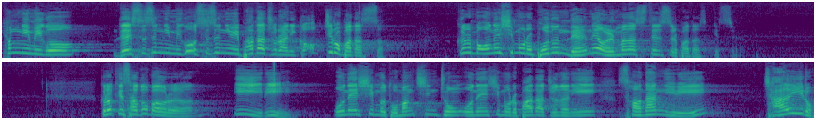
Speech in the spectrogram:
형님이고 내 스승님이고 스승님이 받아주라니까 억지로 받았어. 그러면 오네시모를 보는 내내 얼마나 스트레스를 받았겠어요. 그렇게 사도 바울은 이 일이 오네시모 도망친 종 오네시모를 받아주는 이 선한 일이 자의로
